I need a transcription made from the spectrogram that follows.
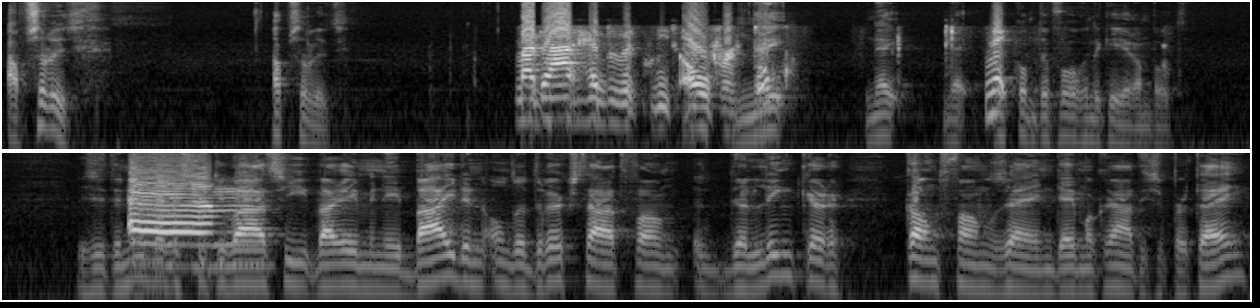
absoluut. Absoluut. Maar daar hebben we het niet over, Nee, toch? nee, nee, Nee. Dat komt de volgende keer aan bod. We zitten nu met een Ehm. situatie waarin meneer Biden onder druk staat van de linkerkant van zijn democratische partij.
